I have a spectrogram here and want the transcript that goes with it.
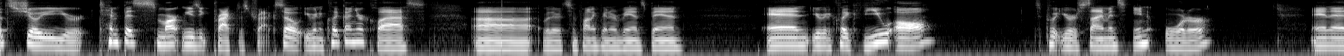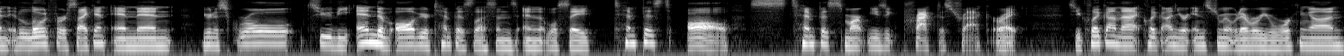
let's show you your Tempest Smart Music practice track. So you're going to click on your class, uh, whether it's Symphonic Band or Advanced Band, and you're going to click View All to put your assignments in order. And then it'll load for a second, and then you're going to scroll to the end of all of your Tempest lessons, and it will say Tempest All, Tempest Smart Music Practice Track. All right. So you click on that, click on your instrument, whatever you're working on.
